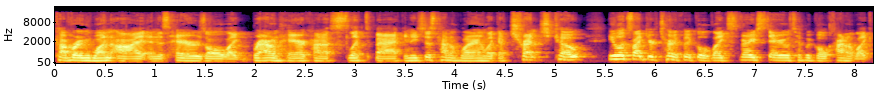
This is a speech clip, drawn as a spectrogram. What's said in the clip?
covering one eye, and his hair is all like brown hair, kind of slicked back, and he's just kind of wearing like a trench coat. He looks like your typical, like very stereotypical kind of like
